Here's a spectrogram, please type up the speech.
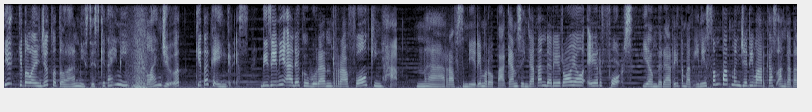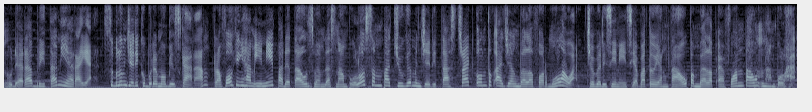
Yuk kita lanjut petualangan mistis kita ini. Lanjut, kita ke Inggris. Di sini ada kuburan Ralph Walkingham. Nah, RAF sendiri merupakan singkatan dari Royal Air Force, yang berarti tempat ini sempat menjadi markas Angkatan Udara Britania Raya. Sebelum jadi kuburan mobil sekarang, RAF Walkingham ini pada tahun 1960 sempat juga menjadi test track untuk ajang balap Formula One. Coba di sini, siapa tuh yang tahu pembalap F1 tahun 60-an?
